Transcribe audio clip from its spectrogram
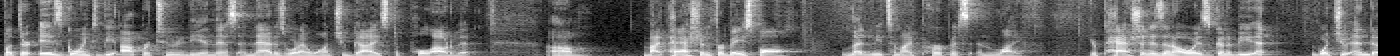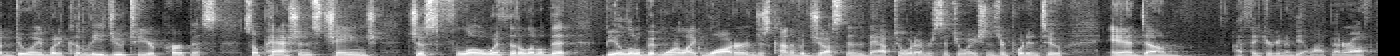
but there is going to be opportunity in this and that is what i want you guys to pull out of it. Um, my passion for baseball led me to my purpose in life your passion isn't always going to be what you end up doing, but it could lead you to your purpose. So passions change. Just flow with it a little bit. Be a little bit more like water and just kind of adjust and adapt to whatever situations you're put into. And um, I think you're going to be a lot better off.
